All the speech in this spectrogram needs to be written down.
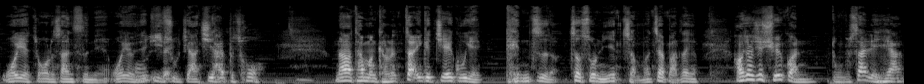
我也做了三十年，我有些艺术家其实还不错。那他们可能在一个节骨眼停滞了，这时候你怎么再把这个好像就血管堵塞了一下，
